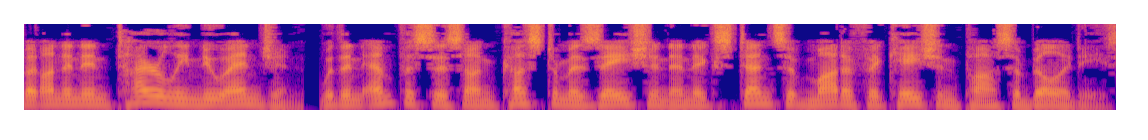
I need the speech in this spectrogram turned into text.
but on an entirely new engine, with an emphasis on customization and extensive modification possibilities.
